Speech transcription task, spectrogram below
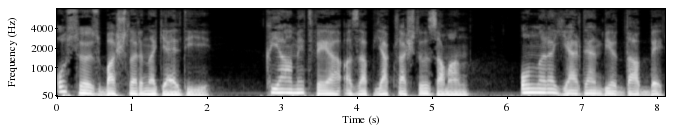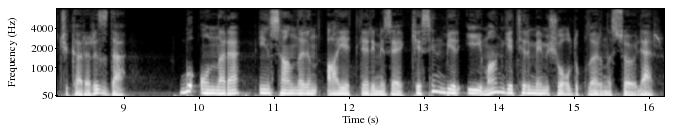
O söz başlarına geldiği, kıyamet veya azap yaklaştığı zaman onlara yerden bir dabbe çıkarırız da, bu onlara insanların ayetlerimize kesin bir iman getirmemiş olduklarını söyler.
